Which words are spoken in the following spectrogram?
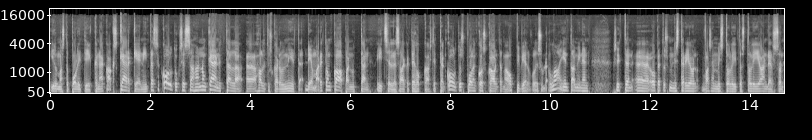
ilmastopolitiikka, nämä kaksi kärkeä, niin tässä koulutuksessahan on käynyt tällä hallituskaudella niin, että demarit on kaapannut tämän itsellensä aika tehokkaasti tämän koulutuspuolen, koska on tämä oppivelvollisuuden laajentaminen. Sitten ä, opetusministeriön vasemmistoliitosta Li Andersson.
